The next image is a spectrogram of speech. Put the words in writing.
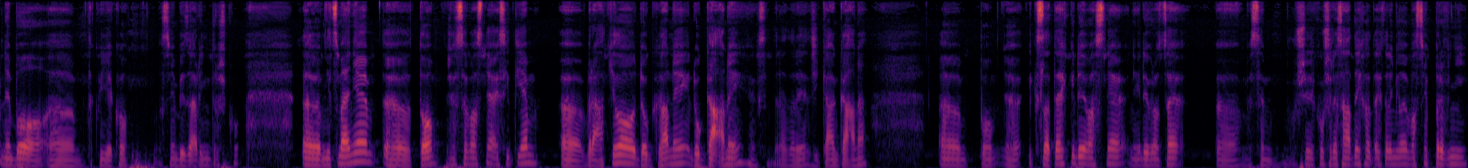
Nebo uh, takový jako vlastně bizarní trošku. Uh, nicméně uh, to, že se vlastně ICTM uh, vrátilo do Gany, do Gány, jak se teda tady říká Gána, uh, po uh, x letech, kdy vlastně někdy v roce uh, myslím, už jako v 60. letech tady měli vlastně první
